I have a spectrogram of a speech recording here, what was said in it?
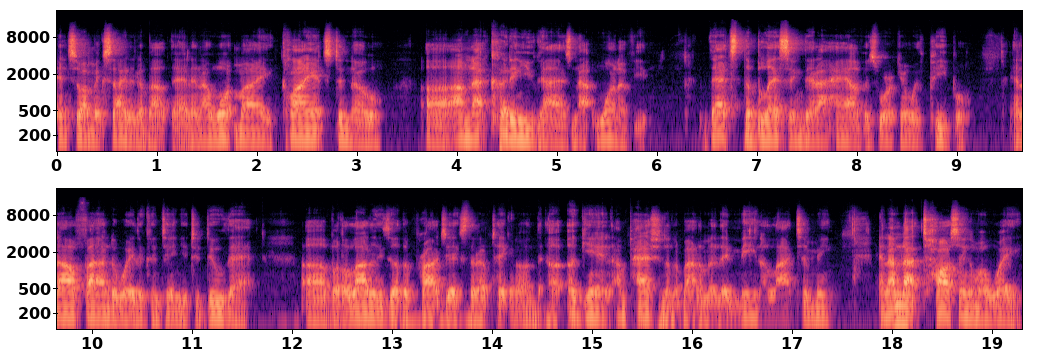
And so I'm excited about that. And I want my clients to know uh, I'm not cutting you guys, not one of you. That's the blessing that I have is working with people and I'll find a way to continue to do that. Uh, but a lot of these other projects that I've taken on, uh, again, I'm passionate about them and they mean a lot to me. And I'm not tossing them away.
